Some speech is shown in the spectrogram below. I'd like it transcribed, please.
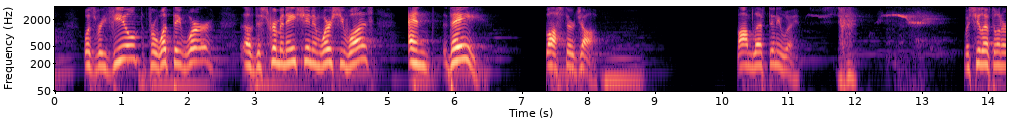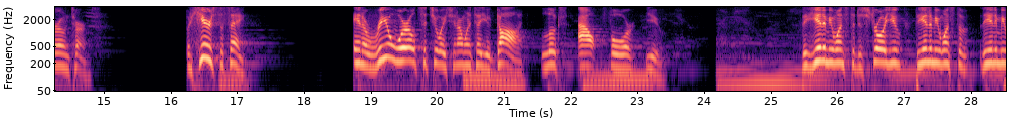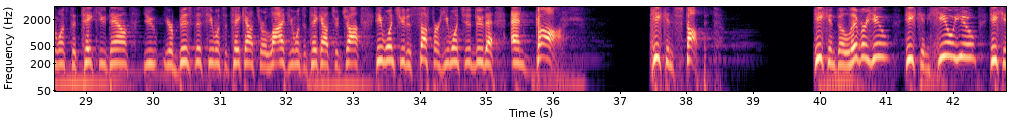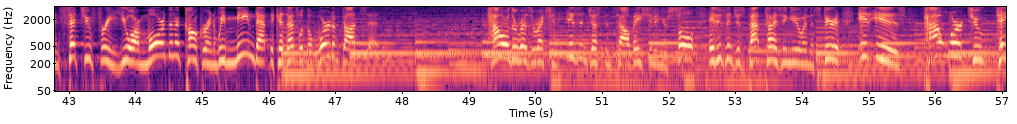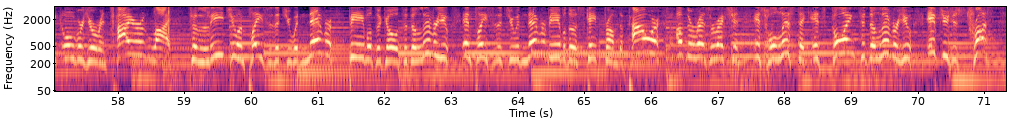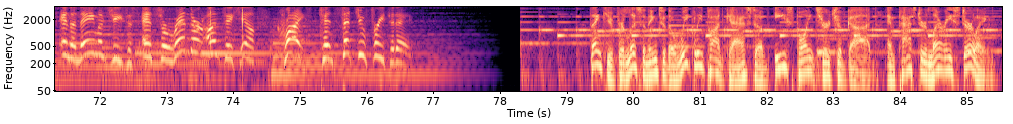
was revealed for what they were of discrimination and where she was, and they lost their job. Mom left anyway. but she left on her own terms. But here's the thing in a real world situation, I want to tell you, God looks out for you. The enemy wants to destroy you. The enemy wants to, the enemy wants to take you down. You, your business, he wants to take out your life. He wants to take out your job. He wants you to suffer. He wants you to do that. And God, he can stop it. He can deliver you. He can heal you. He can set you free. You are more than a conqueror. And we mean that because that's what the Word of God says. Power of the resurrection isn't just in salvation in your soul, it isn't just baptizing you in the Spirit. It is power to take over your entire life, to lead you in places that you would never be able to go, to deliver you in places that you would never be able to escape from. The power of the resurrection is holistic, it's going to deliver you if you just trust in the name of Jesus and surrender unto Him. Christ can set you free today. Thank you for listening to the weekly podcast of East Point Church of God and Pastor Larry Sterling.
